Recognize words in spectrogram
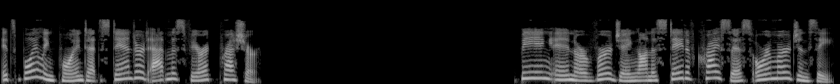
its boiling point at standard atmospheric pressure. Being in or verging on a state of crisis or emergency.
